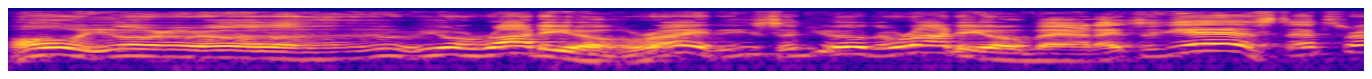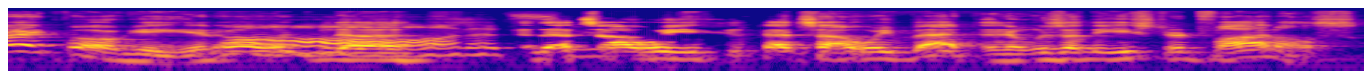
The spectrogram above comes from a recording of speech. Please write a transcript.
Oh, you're uh, you're radio, right? He said, You're the radio man. I said, Yes, that's right, Bogey. You know, and, uh, that's and that's how we that's how we met, and it was in the Eastern Finals.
